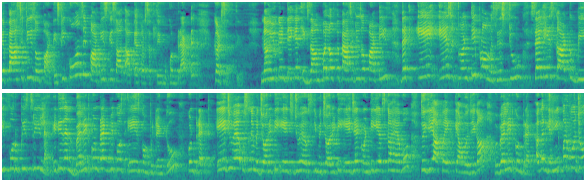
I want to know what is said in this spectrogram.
capacities of parties कि कौन सी पार्टीज़ के साथ आप क्या कर सकते हो कॉन्ट्रैक्ट कर सकते हो। Now you can take an example of capacities of parties that A is twenty promise to sell his car to B for rupees three lakh it is an valid contract because A is competent to contract A जो है, उसने मेजोरिटी एज जो है, उसकी मेजोरिटी एज है ट्वेंटी ईयर्स का है वो तो ये आपका एक क्या हो जाएगा? वैलिड कॉन्ट्रैक्ट अगर यहीं पर वो जो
